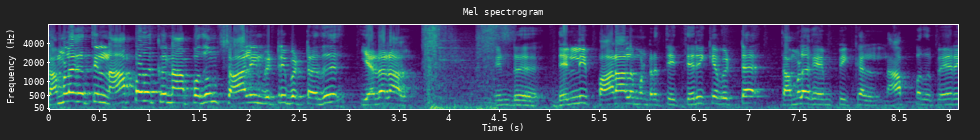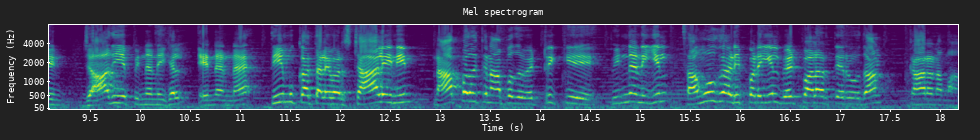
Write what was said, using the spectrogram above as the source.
தமிழகத்தில் நாற்பதுக்கு நாற்பதும் ஸ்டாலின் வெற்றி பெற்றது எதனால்? இன்று டெல்லி பாராளுமன்றத்தை தெரிக்கவிட்ட தமிழக எம்பிக்கள் நாற்பது பேரின் ஜாதிய பின்னணிகள் என்னென்ன? திமுக தலைவர் ஸ்டாலினின் நாற்பதுக்கு நாற்பது வெற்றிக்கு பின்னணியில் சமூக அடிப்படையில் வேட்பாளர் தேர்வுதான் காரணமா?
